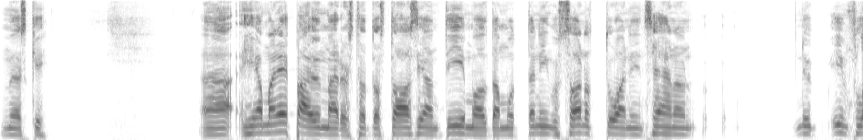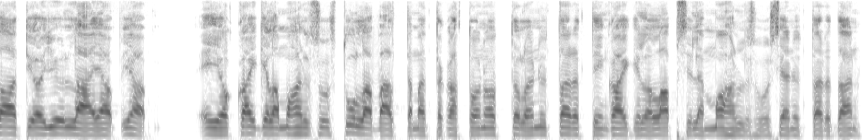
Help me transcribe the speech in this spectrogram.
myöskin ää, hieman epäymmärrystä tuosta asian tiimoilta, mutta niin kuin sanottua, niin sehän on nyt inflaatio jyllää ja, ja ei ole kaikilla mahdollisuus tulla välttämättä katsoa ottelua. Nyt tarjottiin kaikille lapsille mahdollisuus ja nyt tarjotaan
